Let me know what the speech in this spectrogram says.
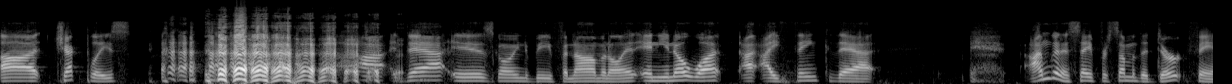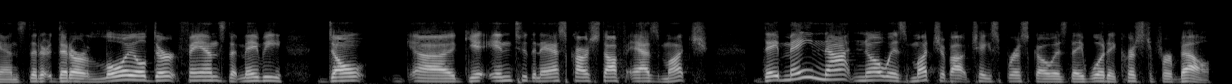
Uh, check, please. uh, that is going to be phenomenal. And, and you know what? I, I think that I'm going to say for some of the dirt fans that are that are loyal dirt fans that maybe don't uh, get into the NASCAR stuff as much they may not know as much about Chase Briscoe as they would a Christopher Bell.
